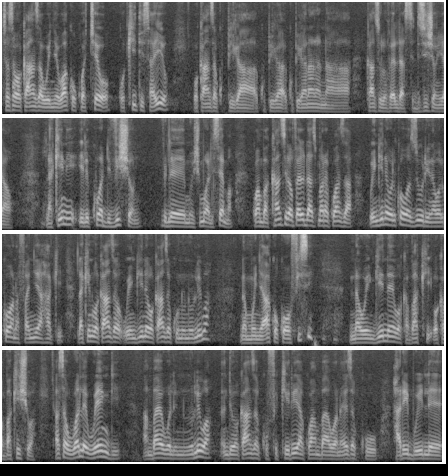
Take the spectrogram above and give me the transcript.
Sasa wakaanza wenye wako kwa cheo kwa kiti saa hiyo wakaanza kupiga, kupiga, kupiganana na Council of Elders decision yao, lakini ilikuwa division vile mheshimiwa alisema kwamba Council of Elders mara kwanza wengine walikuwa wazuri na walikuwa wanafanyia haki, lakini wakaanza wengine wakaanza kununuliwa na mwenye ako kwa ofisi na wengine wakabaki, wakabakishwa. Sasa wale wengi ambayo walinunuliwa ndio wakaanza kufikiria kwamba wanaweza kuharibu ile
